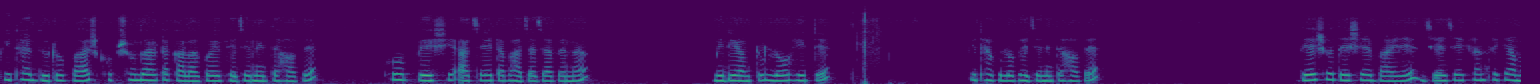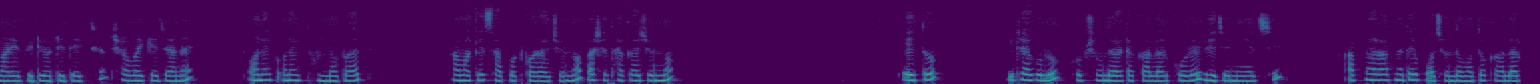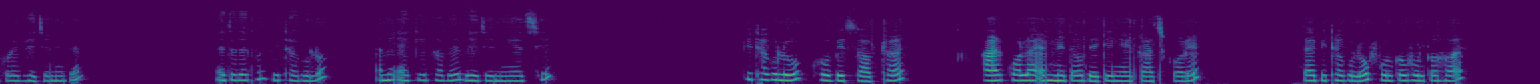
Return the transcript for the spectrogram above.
পিঠার দুটো পাশ খুব সুন্দর একটা কালার করে ভেজে নিতে হবে। খুব বেশি আছে এটা ভাজা যাবে না। মিডিয়াম টু লো হিটে পিঠাগুলো ভেজে নিতে হবে। দেশ ও দেশের বাইরে যে যেখান থেকে আমার এই ভিডিওটি দেখছেন, সবাইকে জানাই অনেক অনেক ধন্যবাদ আমাকে সাপোর্ট করার জন্য, পাশে থাকার জন্য। এই তো, পিঠাগুলো খুব সুন্দর একটা কালার করে ভেজে নিয়েছি। আপনারা আপনাদের পছন্দ মতো কালার করে ভেজে নেবেন। এই তো দেখুন পিঠাগুলো আমি একইভাবে ভেজে নিয়েছি। পিঠাগুলো খুবই সফট হয়। আর কলা এমনিতেও বেকিংয়ের কাজ করে। তাই পিঠাগুলো ফুলকো ফুলকো হয়।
